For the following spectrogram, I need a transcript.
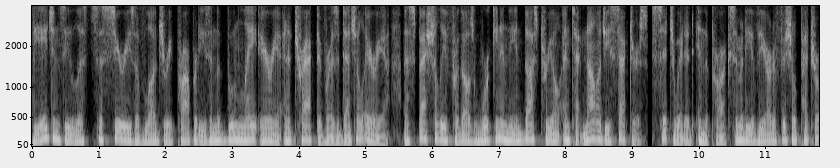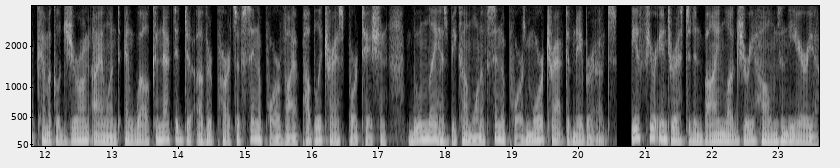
The agency lists a series of luxury properties in the Boon Lay area, an attractive residential area, especially for those working in the industrial and technology sectors, situated in the proximity of the artificial petrochemical Jurong Island and well connected to other parts of Singapore via public transportation. Boon Lay has become one of Singapore's more attractive neighborhoods. If you're interested in buying luxury homes in the area,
